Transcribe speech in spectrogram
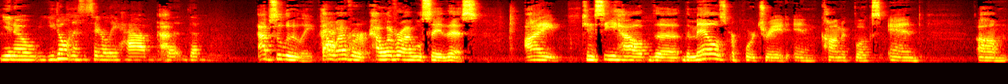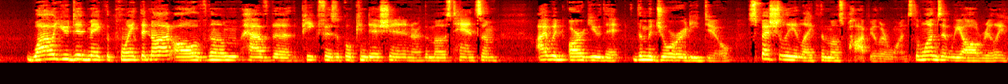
you know, you don't necessarily have the, the Absolutely. Background. However, however, I will say this: I can see how the the males are portrayed in comic books, and um, while you did make the point that not all of them have the, the peak physical condition or the most handsome, I would argue that the majority do. Especially like the most popular ones, the ones that we all really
